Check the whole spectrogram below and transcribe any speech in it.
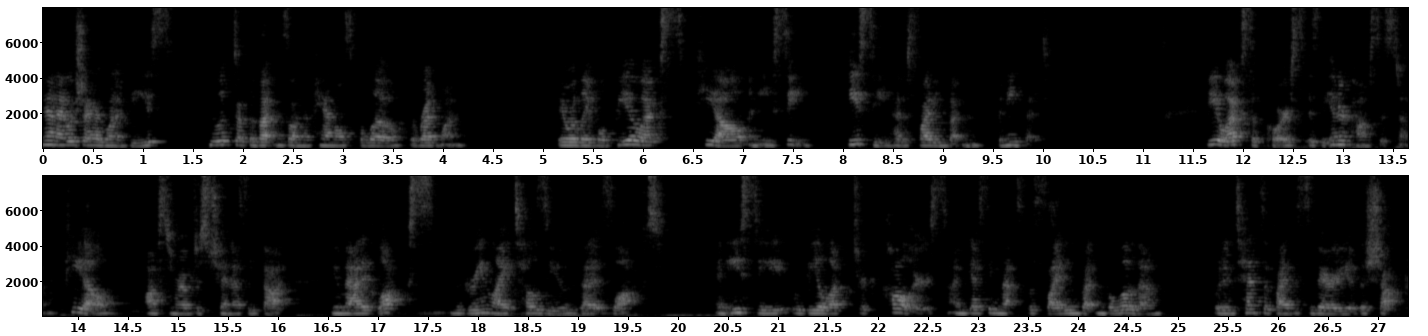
Man, I wish I had one of these. He looked at the buttons on the panels below, the red one. They were labeled VOX, PL, and EC. EC had a sliding button beneath it. VOX, of course, is the intercom system. PL, Ostin rubbed his chin as he thought, pneumatic locks. The green light tells you that it's locked. And EC would be electric collars. I'm guessing that's the sliding button below them, would intensify the severity of the shock.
